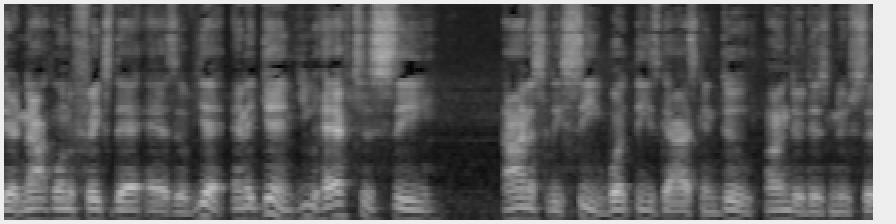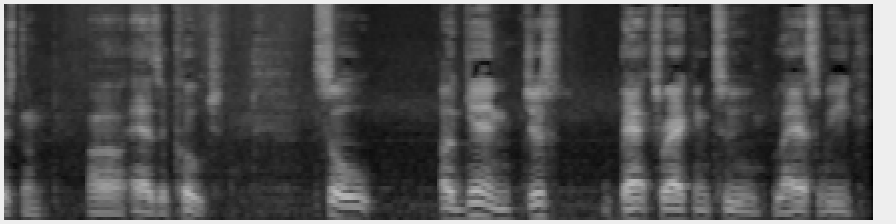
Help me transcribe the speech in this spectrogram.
they're not going to fix that as of yet. And again, you have to see, honestly, see what these guys can do under this new system uh, as a coach. So, again, just backtracking to last week,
